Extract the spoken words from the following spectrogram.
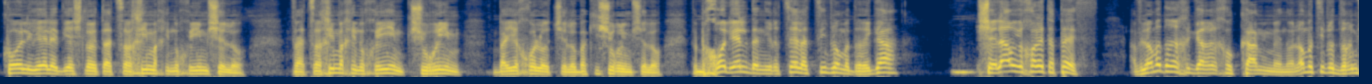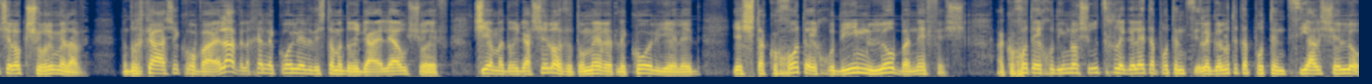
כל ילד יש לו את הצרכים החינוכיים שלו, והצרכים החינוכיים קשורים ביכולות שלו, בכישורים שלו, ובכל ילד אני ארצה להציב לו מדרגה שאלה הוא יכול לטפס, אבל לא מדרגה רחוקה ממנו, לא מציב לו דברים שלא קשורים אליו. מדרגה שקרובה אליו, ולכן לכל ילד יש את המדרגה אליה הוא שואף, שהיא המדרגה שלו, זאת אומרת לכל ילד יש את הכוחות הייחודיים לא בנפש. הכוחות הייחודיים לא שהוא צריך לגלות את, הפוטנצ... לגלות את הפוטנציאל שלו,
